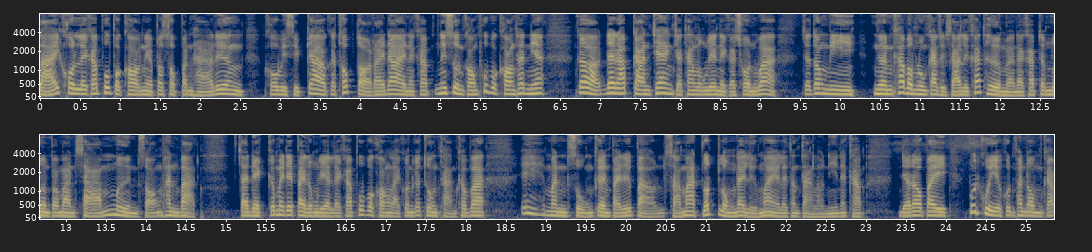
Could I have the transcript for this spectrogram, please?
หลายคนเลยครับผู้ปกครองเนี่ยประสบปัญหาเรื่องโควิด -19 กระทบต่อรายได้นะครับ ในส่วนของผู้ปกครองท่านนี้ก็ได้รับการแจ้งจากทางโรงเรียนเอกชนว่า จะต้องมีเงินค่าบำรุงการศึกษาหรือค่าเทอมนะครับจำนวนประมาณ 32,000 บาท แต่เด็กก็ไม่ได้ไปโรงเรียนเลยครับ ผู้ปกครองหลายคนก็ทวงถามครับว่า เอ๊ะมันสูงเกินไปหรือเปล่า สามารถลดลงได้หรือไม่อะไรต่างๆ เหล่านี้นะครับ เดี๋ยวเราไปพูดคุยกับคุณพนมครับ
